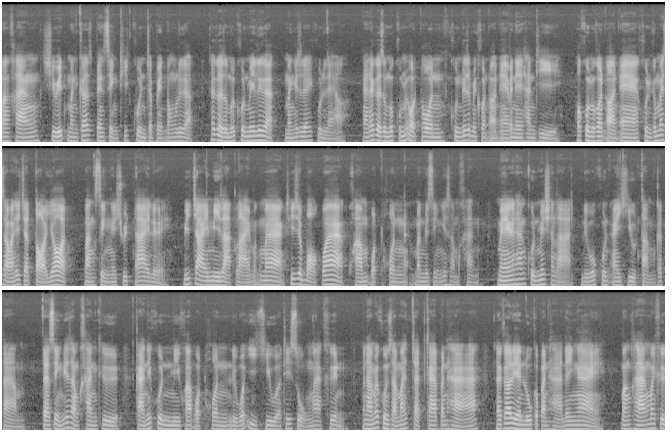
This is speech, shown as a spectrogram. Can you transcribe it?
บางครั้งชีวิตมันก็เป็นสิ่งที่คุณจะเป็นต้องเลือก ถ้าเกิดสมมติคุณไม่เลือก มันก็จะได้คุณแล้วนะถ้าเกิดสมมติคุณไม่อดทน คุณก็จะเป็นคนอ่อนแอไปในทันทีเพราะคุณเป็นคนอ่อนแอ คุณก็ไม่สามารถที่จะต่อยอดบางสิ่งในชีวิตได้เลย วิจัยมีหลากหลายมาก ๆ ที่จะบอกว่าความอดทนน่ะมันเป็นสิ่งที่สำคัญ แม้กระทั่งคุณไม่ฉลาด หรือว่าคุณ IQ ต่ำก็ตาม แต่สิ่งที่สำคัญคือการที่คุณมีความอดทน หรือว่า EQ ที่สูงมากขึ้น มันทำให้คุณสามารถจัดการปัญหา แล้วก็เรียนรู้กับปัญหาได้ง่าย บางครั้งมันคือ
